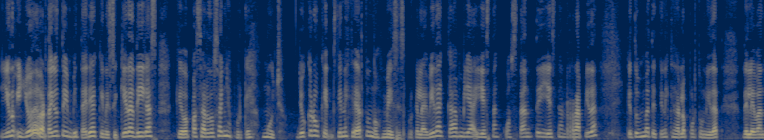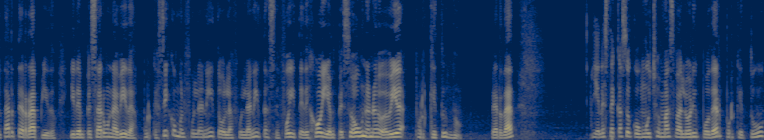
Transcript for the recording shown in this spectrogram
Y yo, y de verdad yo te invitaría a que ni siquiera digas que va a pasar dos años porque es mucho. Yo creo que tienes que darte unos meses porque la vida cambia y es tan constante y es tan rápida que tú misma te tienes que dar la oportunidad de levantarte rápido y de empezar una vida. Porque así como el fulanito o la fulanita se fue y te dejó y empezó una nueva vida, ¿por qué tú no? ¿Verdad? Y en este caso con mucho más valor y poder porque tú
